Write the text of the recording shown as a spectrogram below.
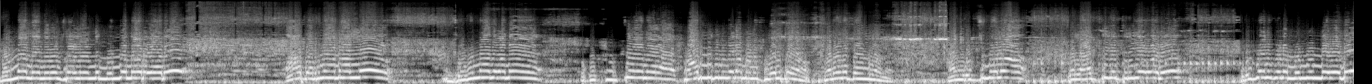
ధర్నా లేని ముందున్నారు వారు. ఆ పరిణామాల్లో జగన్నాథం అనే ఒక ముఖ్యమైన కార్మికులు కూడా మనం కోల్పోయాం. కరోనా టైంలోనే. ఆయన ఉద్యమంలో చాలా యాక్టివ్గా తిరిగేవారు తిరిగాను కూడా ముందుండేవాడు.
